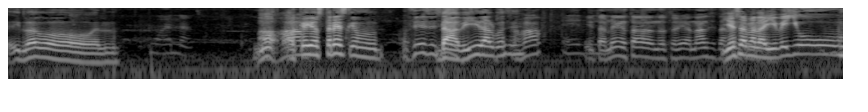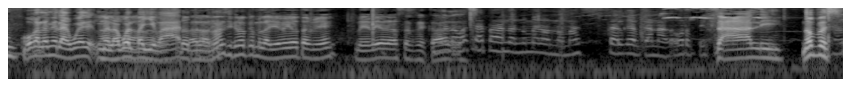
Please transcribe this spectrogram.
y luego el... No, Ajá. aquellos tres que... Sí, sí, sí. David, algo así. Ajá. Y también está nuestra amiga Nancy. Y también. esa me la llevé yo. Ojalá me la, me la vuelva a llevar la, otra la vez. Nancy creo que me la llevé yo también. Me veo hasta Yo le voy recarga. a estar pagando el número, nomás salga el ganador. Sale. No, pues,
